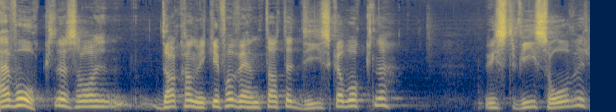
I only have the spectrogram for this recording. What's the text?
er våkne, så da kan vi ikke forvente at de skal våkne hvis vi sover.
